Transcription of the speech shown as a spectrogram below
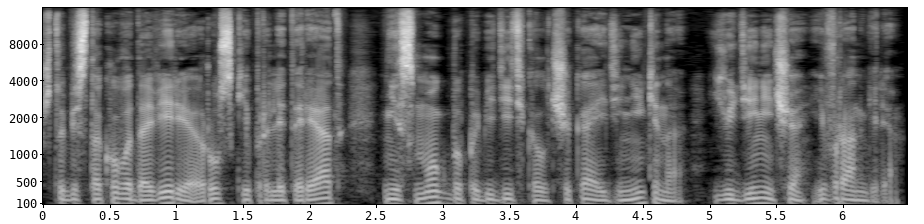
что без такого доверия русский пролетариат не смог бы победить Колчака и Деникина, Юденича и Врангеля.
